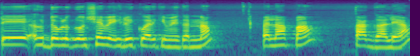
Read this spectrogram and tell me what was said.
ਤੇ ਡਬਲ ਕਰੋਸ਼ੀਆ ਵੇਖ ਲਓ ਇੱਕ ਵਾਰ ਕਿਵੇਂ ਕਰਨਾ। ਪਹਿਲਾਂ ਆਪਾਂ ਧਾਗਾ ਲਿਆ,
